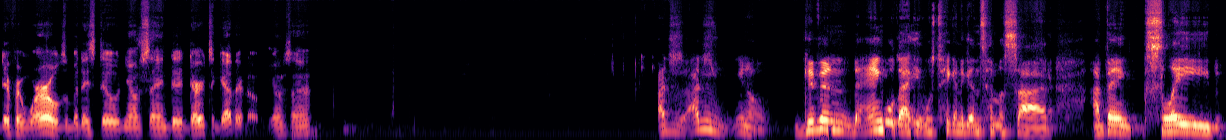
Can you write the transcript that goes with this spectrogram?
different worlds, but they still, you know what I'm saying, did dirt together though. You know what I'm saying? I just, I just, you know, given the angle that he was taken against him aside, I think Slade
